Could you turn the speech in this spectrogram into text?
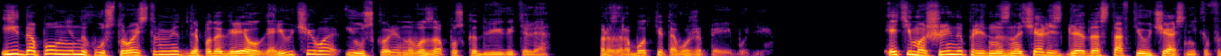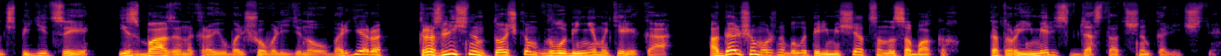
и дополненных устройствами для подогрева горючего и ускоренного запуска двигателя, разработки того же Пейбуди. Эти машины предназначались для доставки участников экспедиции из базы на краю Большого ледяного барьера к различным точкам в глубине материка, а дальше можно было перемещаться на собаках, которые имелись в достаточном количестве.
